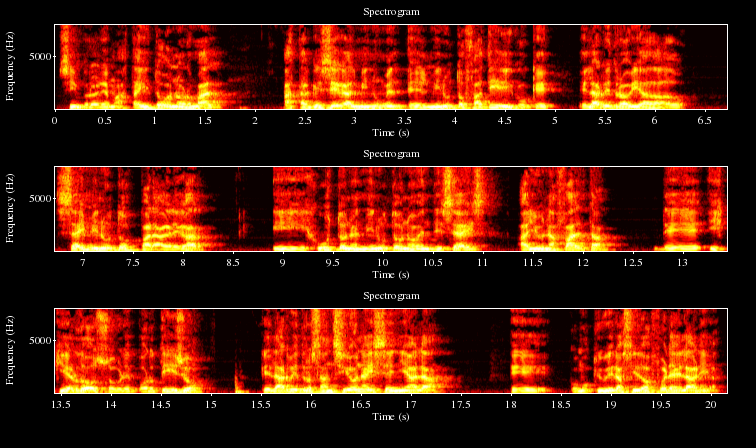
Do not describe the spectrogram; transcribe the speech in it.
sin problema. Hasta ahí todo normal, hasta que llega el, el minuto fatídico que el árbitro había dado seis minutos para agregar y justo en el minuto 96 hay una falta de izquierdo sobre Portillo que el árbitro sanciona y señala eh, como que hubiera sido afuera del área.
